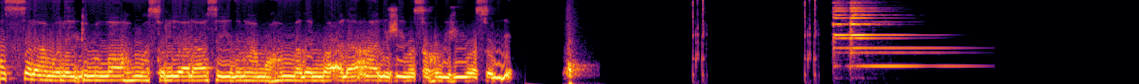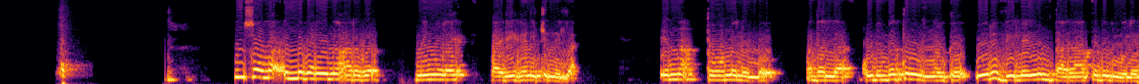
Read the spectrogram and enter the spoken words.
السلام عليكم اللهم صل على سيدنا محمد وعلى آله وصحبه وسلم ഇൻഷാല്ല എന്ന് പറയുന്ന അറിവ് നിങ്ങളെ പരിഗണിക്കുന്നില്ല എന്ന തോന്നലുണ്ടോ അതല്ല കുടുംബത്തിൽ നിങ്ങൾക്ക് ഒരു വിലയും തരാത്തത് പോലെ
